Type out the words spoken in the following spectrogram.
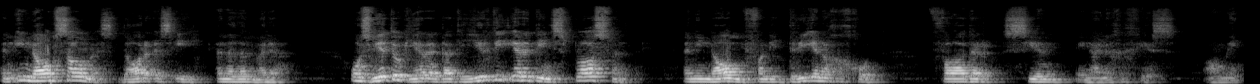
in U naam saam is, daar is U in hulle midde. Ons weet ook Here dat hierdie erediens plaasvind in die naam van die Drie-enige God, Vader, Seun en Heilige Gees. Amen.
